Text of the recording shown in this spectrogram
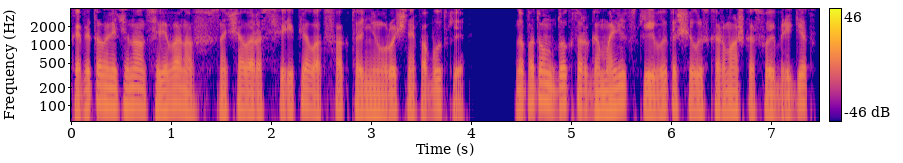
Капитан-лейтенант Селиванов сначала расферепел от факта неурочной побудки, но потом доктор Гамалицкий вытащил из кармашка свой бригет,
